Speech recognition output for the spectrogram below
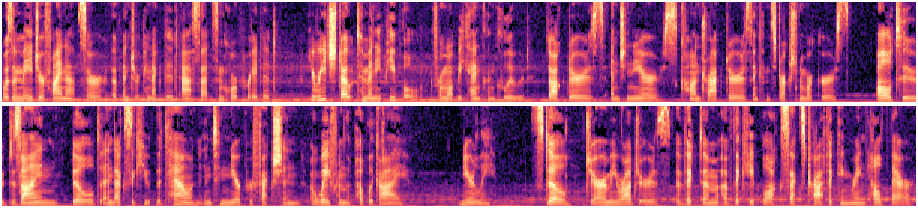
was a major financer of Interconnected Assets Incorporated. He reached out to many people, from what we can conclude doctors, engineers, contractors, and construction workers, all to design, build, and execute the town into near perfection away from the public eye. Nearly. Still, Jeremy Rogers, a victim of the Cape Lock sex trafficking ring held there,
